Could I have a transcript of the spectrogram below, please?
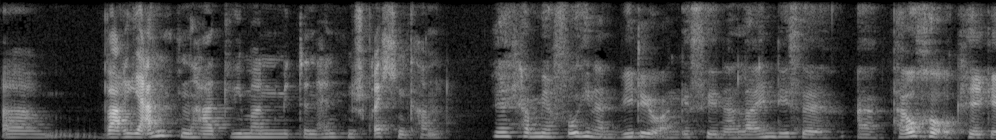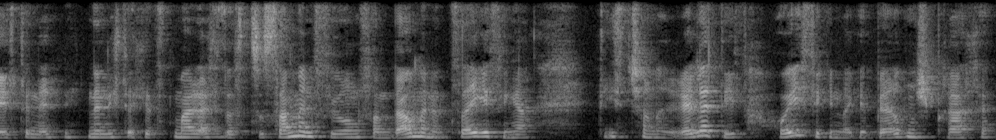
ähm, Varianten hat, wie man mit den Händen sprechen kann. Ja, ich habe mir vorhin ein Video angesehen. Allein diese äh, Taucher-OK-Geste nenne ich das jetzt mal, also das Zusammenführen von Daumen und Zeigefinger, die ist schon relativ häufig in der Gebärdensprache.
